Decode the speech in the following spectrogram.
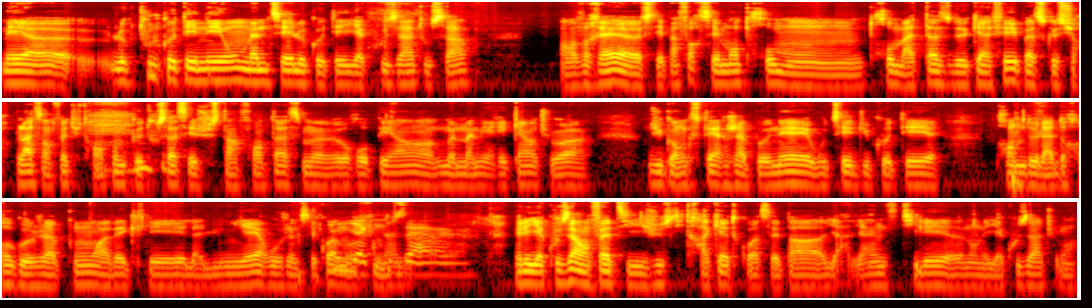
Mais euh, tout le côté néon, même tu le côté yakuza, tout ça, en vrai, euh, c'était pas forcément trop, mon, trop ma tasse de café parce que sur place, en fait, tu te rends compte que tout ça, c'est juste un fantasme européen ou même américain, tu vois, du gangster japonais ou tu sais, du côté prendre de la drogue au Japon avec les, la lumière ou je ne sais quoi. Mais, au final. mais les Yakuza, en fait, ils, juste ils traquettent, quoi. Il n'y a, a, rien de stylé euh, dans les Yakuza, tu vois.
